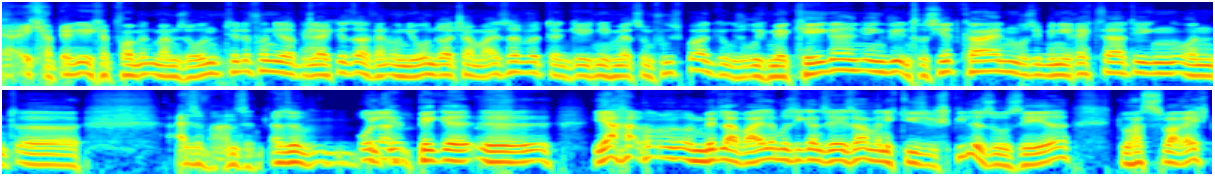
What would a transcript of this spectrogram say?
Ja, ich habe ja, ich hab vorhin mit meinem Sohn telefoniert, habe gleich gesagt, wenn Union deutscher Meister wird, dann gehe ich nicht mehr zum Fußball, suche ich mehr Kegeln, irgendwie interessiert keinen, muss ich mich nicht rechtfertigen und äh, Also Wahnsinn. Also Oder? Bicke, Bicke äh, ja, und mittlerweile muss ich ganz ehrlich sagen, wenn ich diese Spiele so sehe, du hast zwar recht,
